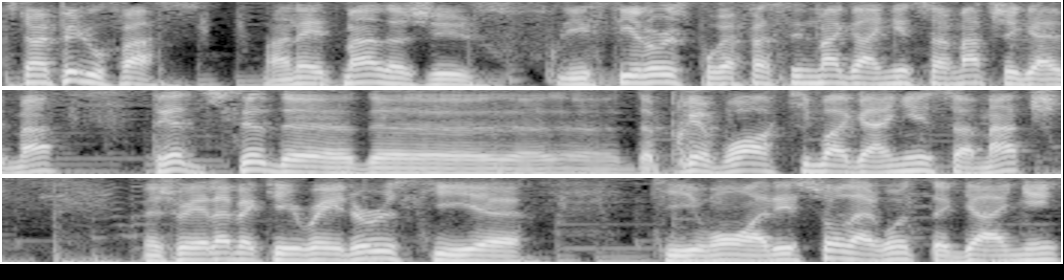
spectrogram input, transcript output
c'est un pile ou face. Honnêtement, là, j'ai, les Steelers pourraient facilement gagner ce match également. Très difficile de, de, de prévoir qui va gagner ce match. Mais je vais aller avec les Raiders qui, euh, qui vont aller sur la route gagner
